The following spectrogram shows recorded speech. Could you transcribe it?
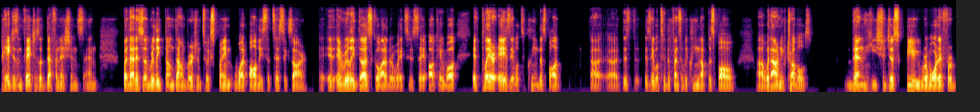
pages and pages of definitions, and but that is a really dumbed down version to explain what all these statistics are. It, it really does go out of their way to say, okay, well, if player A is able to clean this ball, uh, uh, this is able to defensively clean up this ball uh, without any troubles, then he should just be rewarded for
